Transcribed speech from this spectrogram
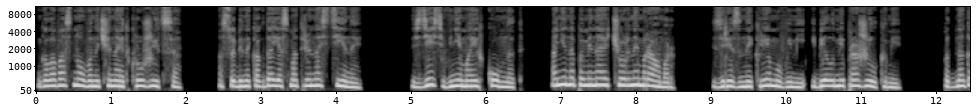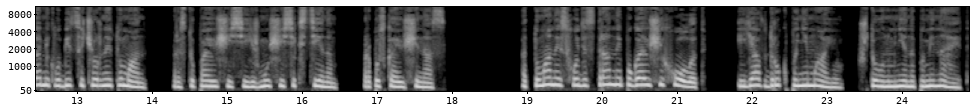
Голова снова начинает кружиться, особенно когда я смотрю на стены. Здесь, вне моих комнат, они напоминают черный мрамор, изрезанный кремовыми и белыми прожилками. Под ногами клубится черный туман, расступающийся и жмущийся к стенам, пропускающий нас. От тумана исходит странный пугающий холод, и я вдруг понимаю, что он мне напоминает.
